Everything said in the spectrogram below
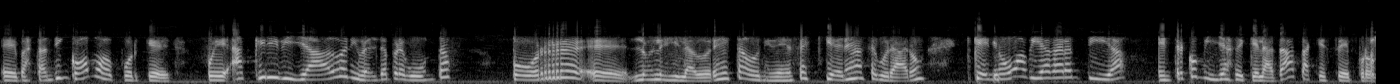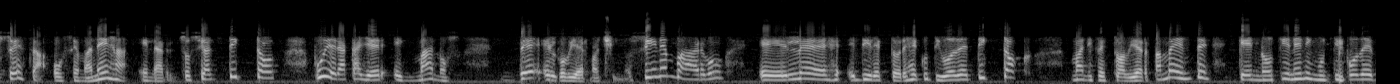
eh, bastante incómodo porque fue acribillado a nivel de preguntas por eh, los legisladores estadounidenses quienes aseguraron que no había garantía, entre comillas, de que la data que se procesa o se maneja en la red social TikTok pudiera caer en manos del gobierno chino. Sin embargo, el, eh, director ejecutivo de TikTok manifestó abiertamente que no tiene ningún tipo de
